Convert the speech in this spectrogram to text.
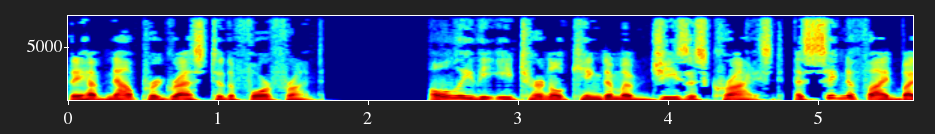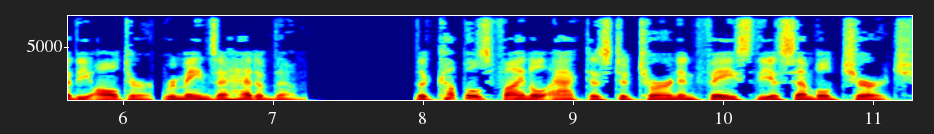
they have now progressed to the forefront. Only the eternal kingdom of Jesus Christ, as signified by the altar, remains ahead of them. The couple's final act is to turn and face the assembled church.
